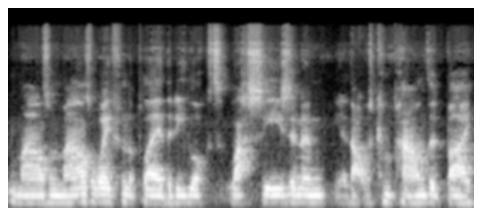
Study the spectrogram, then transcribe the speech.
miles and miles away from the player that he looked last season, and you know, that was compounded by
